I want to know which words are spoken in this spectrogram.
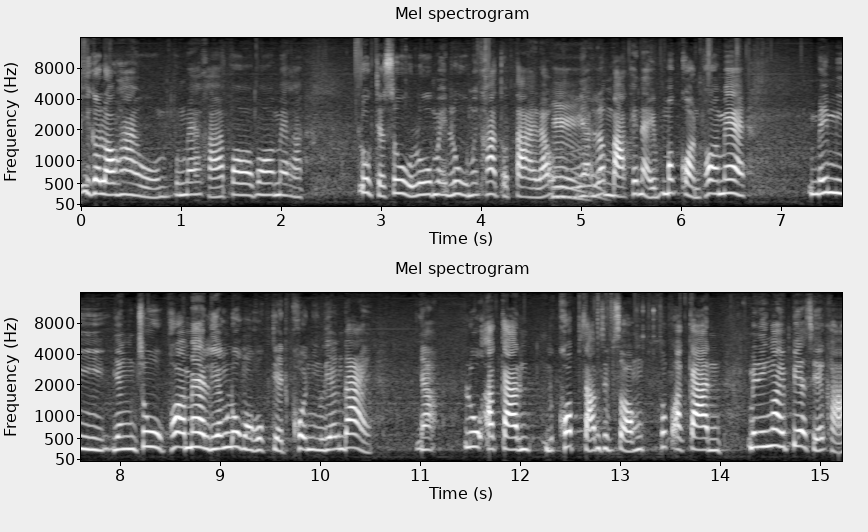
พี่ก็ร้องไห้โอ้คุณแม่คะพ่อพ่อแม่คะลูกจะสู้ลูกไม่ลูกไม่ฆ่าตัวตายแล้วอย่างเงี้ยลำบากแค่ไหนเมื่อก่อนพ่อแม่ ไม่มียังสู้พ่อแม่เลี้ยงลูกมาหกเจ็ดคนยังเลี้ยงได้เนี่ยลูกอาการครบ 32ทุกอาการไม่ได้ง่อยเปี้ยเสียขา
